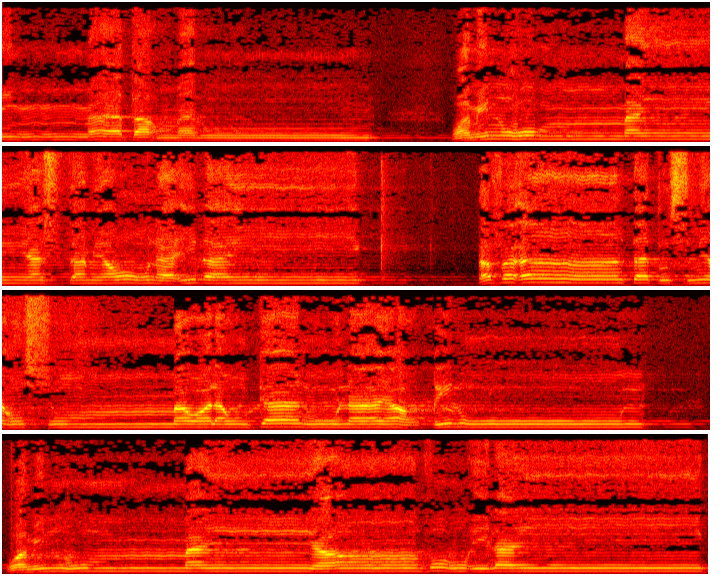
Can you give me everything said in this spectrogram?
مِّمَّا تَعْمَلُونَ وَمِنْهُم مَّن يَسْتَمِعُونَ إِلَيْكَ ۚ. أَفَأَنتَ تُسْمِعُ الصُّمَّ وَلَوْ كَانُوا لَا يَعْقِلُونَ؟ وَمِنْهُم مَّن يَنظُرُ إِلَيْكَ ۚ.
